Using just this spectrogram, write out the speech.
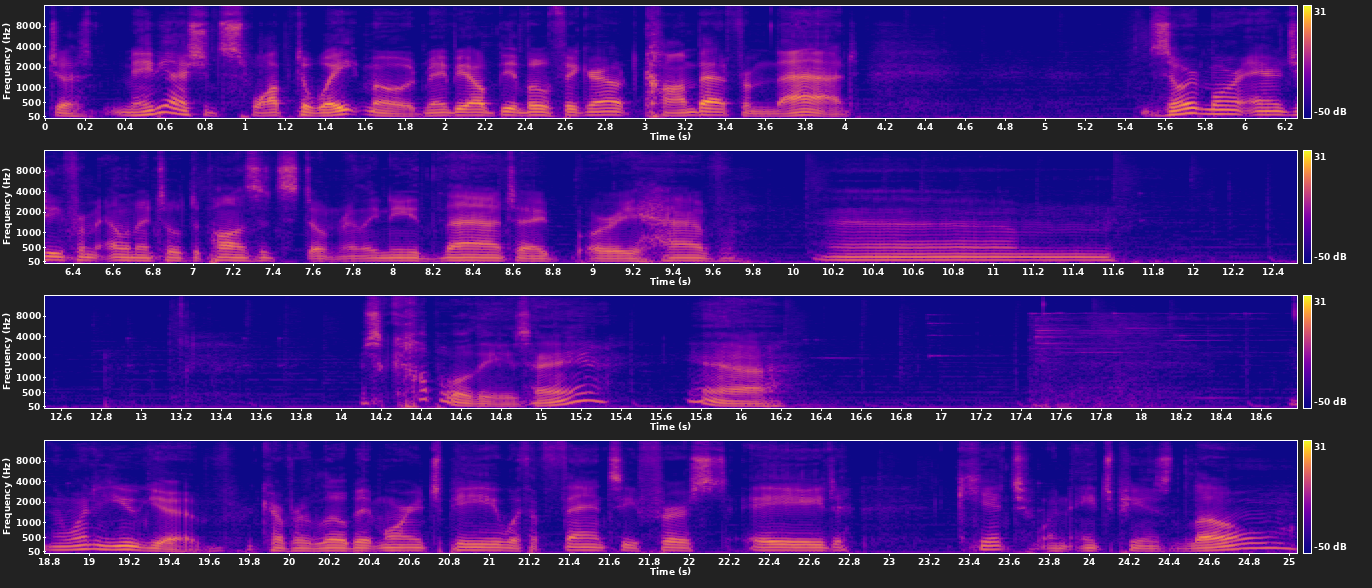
just... Maybe I should swap to wait mode. Maybe I'll be able to figure out combat from that. Absorb more energy from elemental deposits. Don't really need that. I already have... Um... There's a couple of these, eh? Yeah. Now, what do you give? Recover a little bit more HP with a fancy first aid kit when HP is low.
